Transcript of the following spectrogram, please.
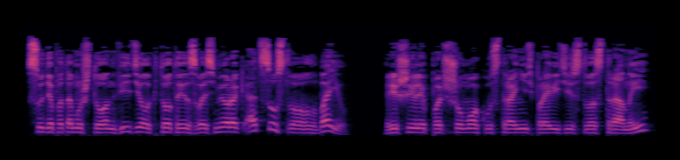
Судя по тому, что он видел, кто-то из восьмерок отсутствовал в бою. Решили под шумок устранить правительство страны?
